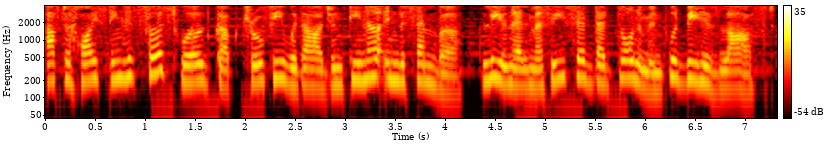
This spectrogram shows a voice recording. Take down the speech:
After hoisting his first World Cup trophy with Argentina in December, Lionel Messi said that tournament would be his last,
